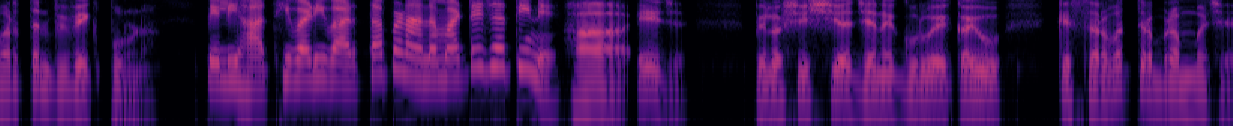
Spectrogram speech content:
વર્તન વિવેકપૂર્ણ. પેલી હાથીવાળી વાર્તા પણ આના માટે જ હતી ને? હા એ જ. પેલો શિષ્ય જેને ગુરુએ કહ્યું કે સર્વત્ર બ્રહ્મ છે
